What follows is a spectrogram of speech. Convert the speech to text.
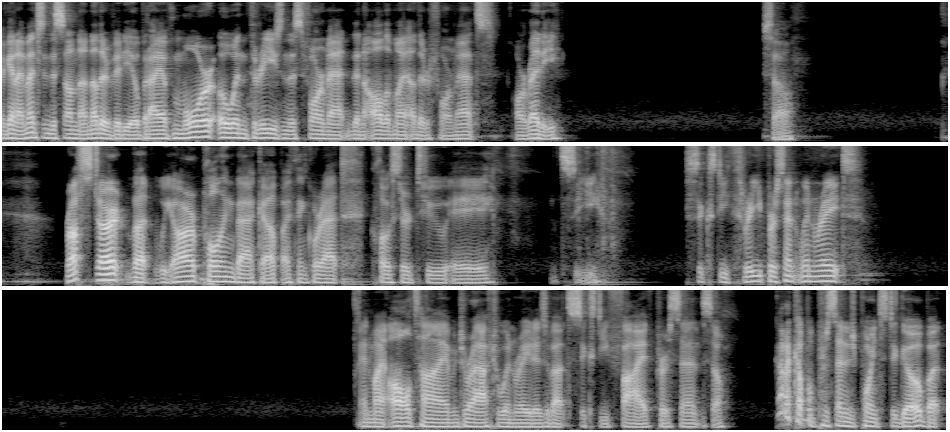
Again, I mentioned this on another video, but I have more 0-3s in this format than all of my other formats already. So, rough start, but we are pulling back up. I think we're at closer to a, let's see, 63% win rate. And my all-time draft win rate is about 65%, so got a couple percentage points to go, but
